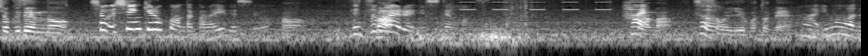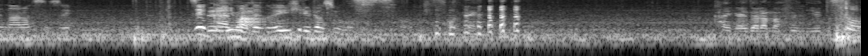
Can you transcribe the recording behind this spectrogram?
直前の。しょ新記録音だからいいですよ。あ別ファイルにしてます、はい、まあまあそう。そういうことで。はい、今まで鳴らすじ。前回までのエイヒレラジオ。そうそうね。海外ドラマ風に言うとそう。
